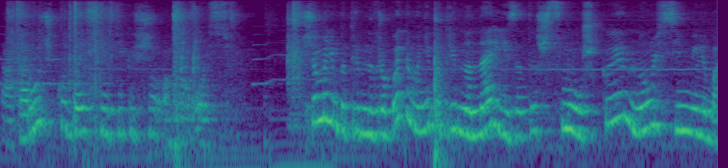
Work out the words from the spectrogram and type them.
Так, а ручку десь я тільки що. Ага, ось. Що мені потрібно зробити? Мені потрібно нарізати смужки 0,7 мм.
